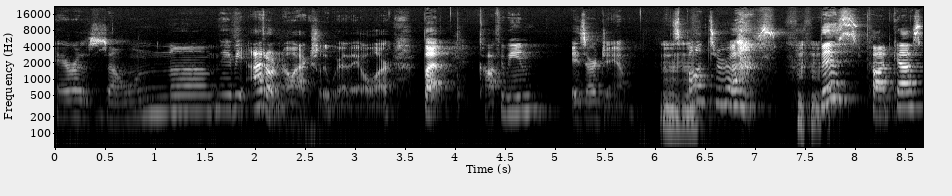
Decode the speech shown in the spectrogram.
Arizona, maybe I don't know actually where they all are, but coffee bean is our jam. Mhm. Sponsor us. this podcast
